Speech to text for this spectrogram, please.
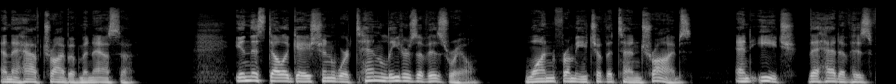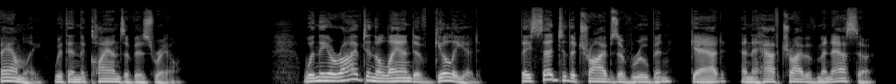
and the half tribe of Manasseh. In this delegation were ten leaders of Israel, one from each of the ten tribes, and each the head of his family within the clans of Israel. When they arrived in the land of Gilead, they said to the tribes of Reuben, Gad, and the half tribe of Manasseh,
